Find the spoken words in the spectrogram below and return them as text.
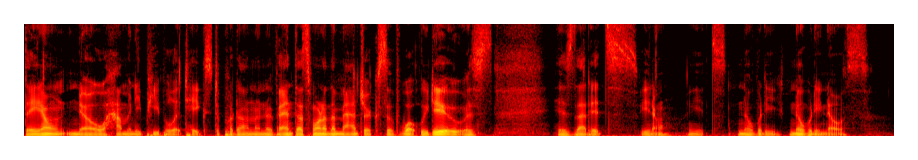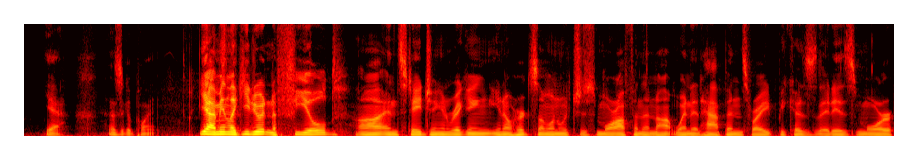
they don't know how many people it takes to put on an event. That's one of the magics of what we do is is that it's you know it's nobody nobody knows. Yeah that's a good point. Yeah, I mean, like you do it in a field, uh, and staging and rigging, you know, hurt someone, which is more often than not when it happens, right? Because it is more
